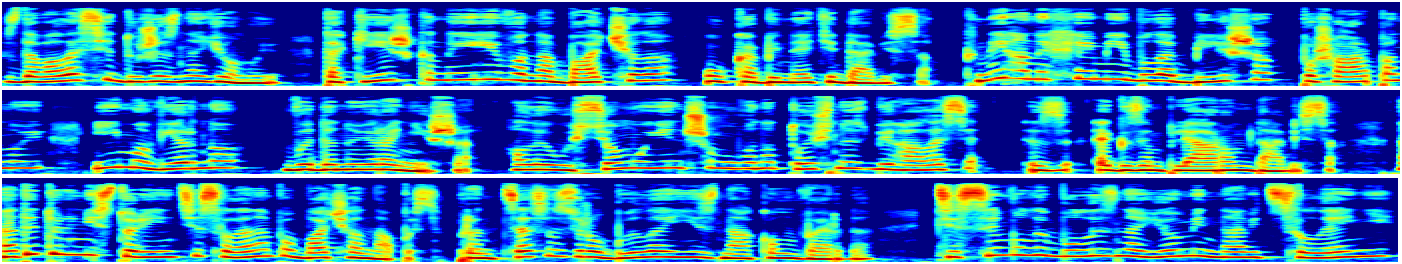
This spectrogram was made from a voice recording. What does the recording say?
здавалася дуже знайомою. Такі ж книги вона бачила у кабінеті Давіса. Книга Нехемії була більша, пошарпаною і, ймовірно, виданою раніше, але у всьому іншому вона точно збігалася з екземпляром Давіса. На титульній сторінці Селена побачила напис Принцеса зробила її знаком Верда. Ці символи були знайомі навіть Селені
